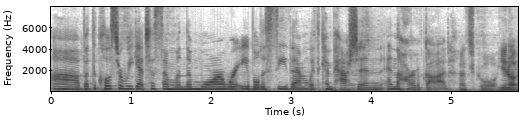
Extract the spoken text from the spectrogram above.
Uh, but the closer we get to someone, the more we're able to see them with compassion and the heart of God. That's cool. You know,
